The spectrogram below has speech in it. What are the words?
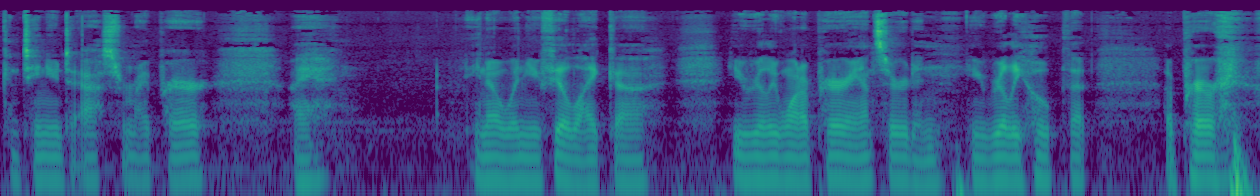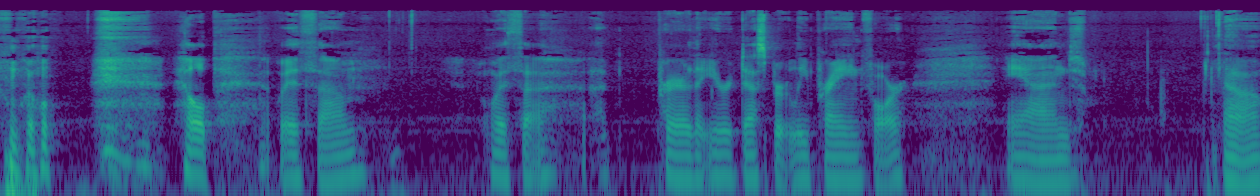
continued to ask for my prayer. I, you know, when you feel like uh, you really want a prayer answered and you really hope that a prayer will help with um, with a, a, prayer that you're desperately praying for. And uh,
